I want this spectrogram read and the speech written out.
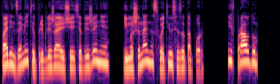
Парень заметил приближающееся движение и машинально схватился за топор. И вправду,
